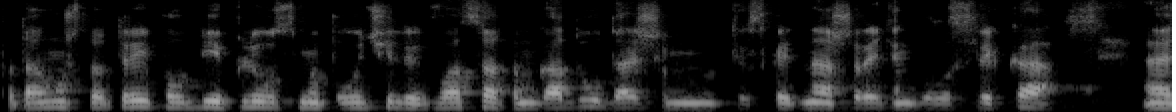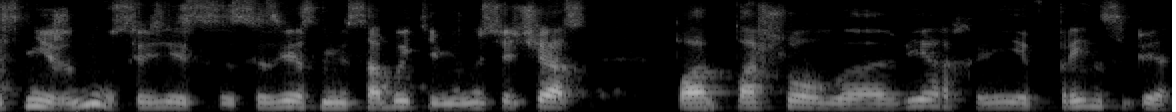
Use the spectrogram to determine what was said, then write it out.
потому что Triple B плюс мы получили в 2020 году, дальше, так сказать, наш рейтинг был слегка э, снижен, ну, в связи с, с известными событиями, но сейчас по, пошел э, вверх, и, в принципе,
